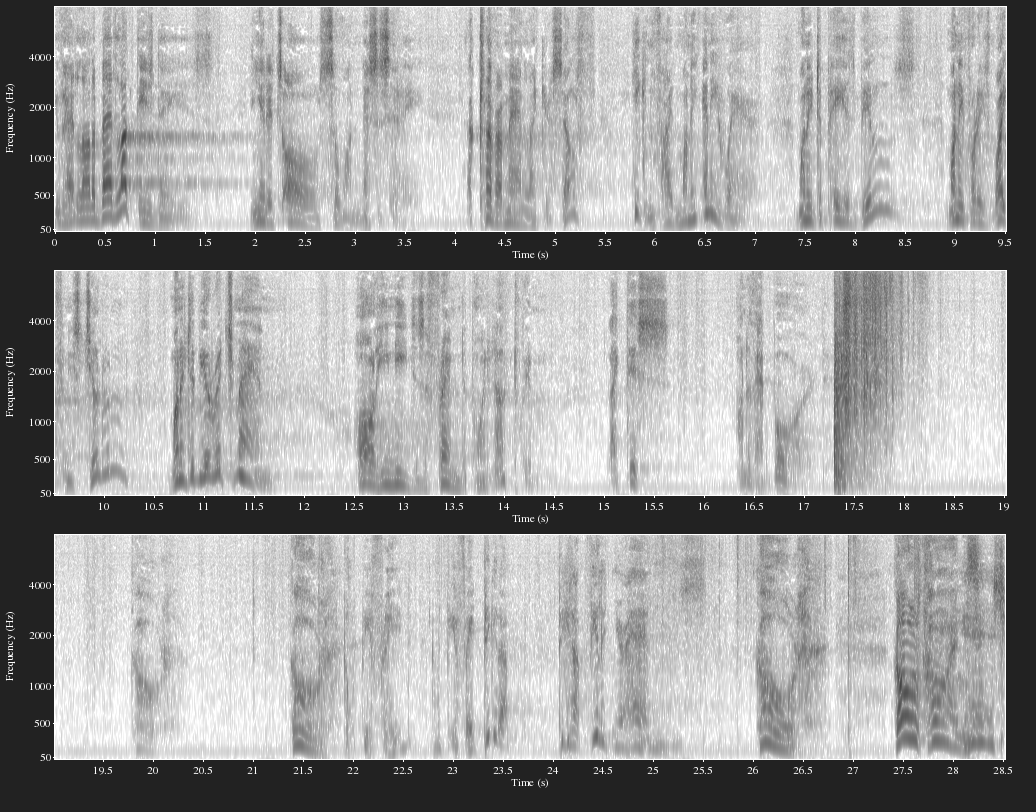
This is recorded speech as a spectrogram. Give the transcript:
You've had a lot of bad luck these days. And yet it's all so unnecessary. A clever man like yourself, he can find money anywhere. Money to pay his bills, money for his wife and his children, money to be a rich man. All he needs is a friend to point it out to him. Like this, under that board. Gold. Gold. Don't be afraid. Don't be afraid. Pick it up. Pick it up. Feel it in your hands. Gold. Gold coins. Yes,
